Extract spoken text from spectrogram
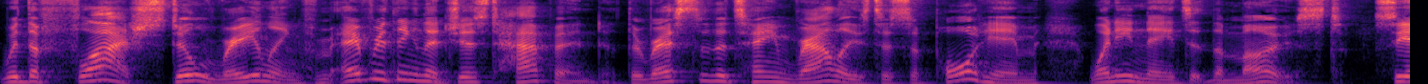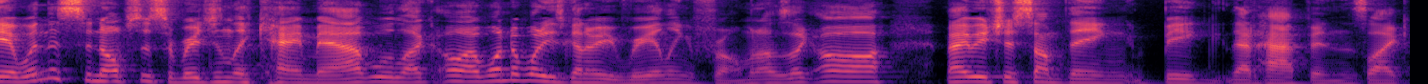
With the Flash still reeling from everything that just happened, the rest of the team rallies to support him when he needs it the most. So yeah, when the synopsis originally came out, we were like, oh, I wonder what he's going to be reeling from. And I was like, oh, maybe it's just something big that happens, like,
